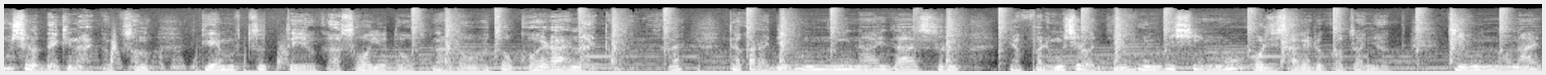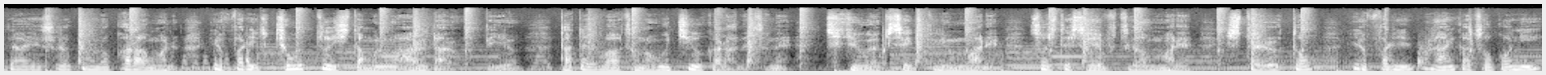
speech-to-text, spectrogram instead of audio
むしろできないと。その現物っていうかそういう動物な動物を超えられないと思う。ですね。だから自分に内在する。やっぱりむしろ自分自身を掘り下げることによって自分の内在するものから生まれる。やっぱり共通したものがあるだろうっていう。例えばその宇宙からですね地球が奇跡的に生まれそして生物が生まれしてるとやっぱり何かそこに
